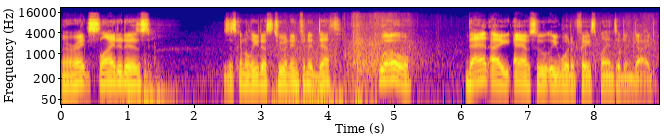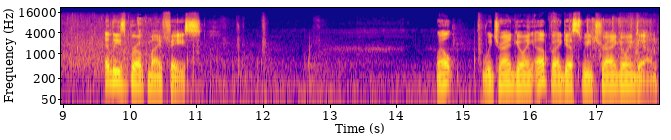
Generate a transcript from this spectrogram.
Alright, slide it is. Is this gonna lead us to an infinite death? Whoa! That I absolutely would have face planted and died. At least broke my face. Well, we tried going up, I guess we try going down.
